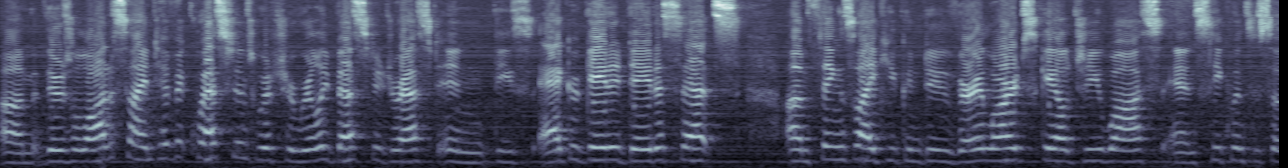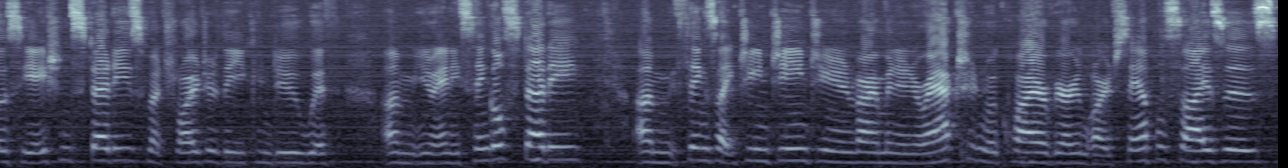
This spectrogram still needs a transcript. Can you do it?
Um, there's a lot of scientific questions which are really best addressed in these aggregated data sets. Um, things like you can do very large-scale GWAS and sequence association studies, much larger than you can do with um, you know, any single study. Um, things like gene-gene, gene-environment interaction require very large sample sizes.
